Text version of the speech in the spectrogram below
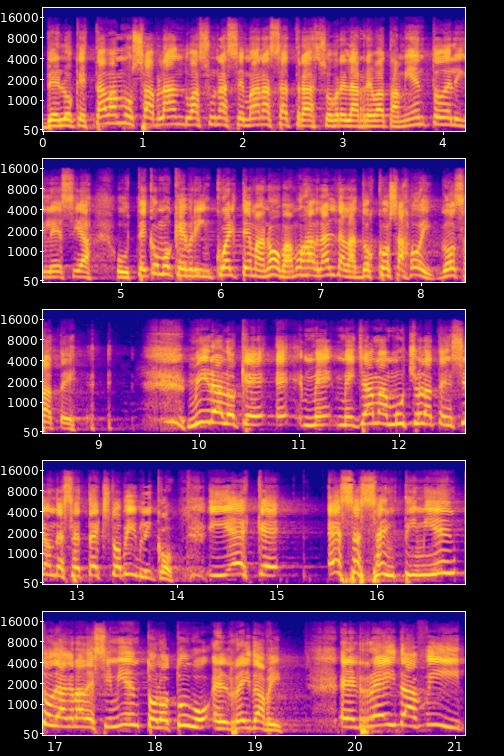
de lo que estábamos hablando hace unas semanas atrás sobre el arrebatamiento de la iglesia. Usted como que brincó el tema. No, vamos a hablar de las dos cosas hoy. Gózate. Mira lo que eh, me, llama mucho la atención de ese texto bíblico. Y es que ese sentimiento de agradecimiento lo tuvo el rey David. El rey David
